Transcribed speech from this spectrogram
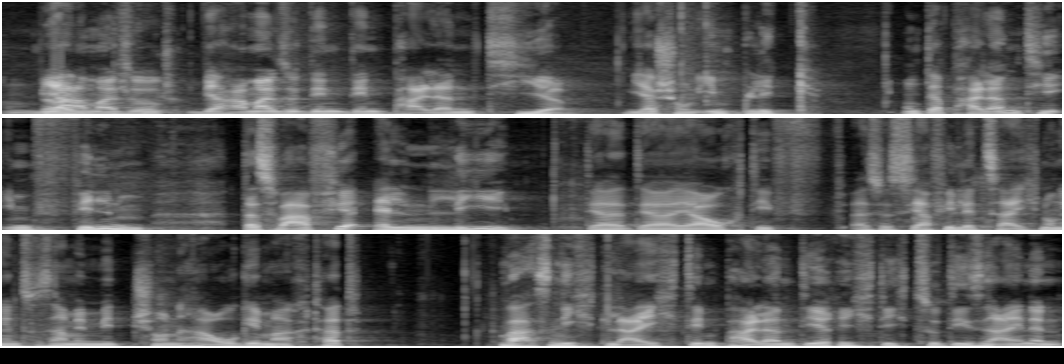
Wir, Nein, haben, also, gut. wir haben also den, den Palantir ja schon im Blick. Und der Palantir im Film, das war für Alan Lee, der, der ja auch die, also sehr viele Zeichnungen zusammen mit John Howe gemacht hat, war es nicht leicht, den Palantir richtig zu designen.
